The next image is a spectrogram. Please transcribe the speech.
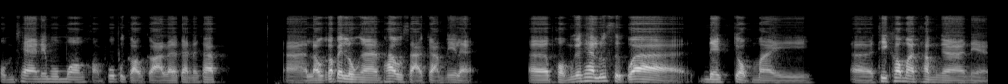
ผมแชร์ในมุมมองของผู้ประกอบการแล้วกันนะครับ อ่า เราก็เป็นโรงงานภาคอุตสาหกรรมนี่แหละเอ่อผมก็แค่รู้สึกว่าเด็กจบใหม่เอ่อที่เข้ามาทำงานเนี่ย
